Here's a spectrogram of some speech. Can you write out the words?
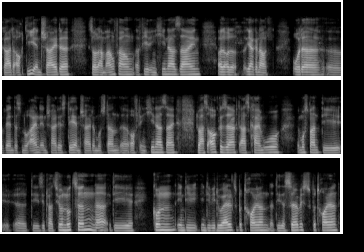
gerade auch die Entscheide soll am Anfang viel in China sein. Oder, oder ja, genau oder äh, wenn das nur ein Entscheider ist, der Entscheider muss dann äh, oft in China sein. Du hast auch gesagt, als KMU muss man die, äh, die Situation nutzen, ne, die Kunden individuell zu betreuen, diese Service zu betreuen.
